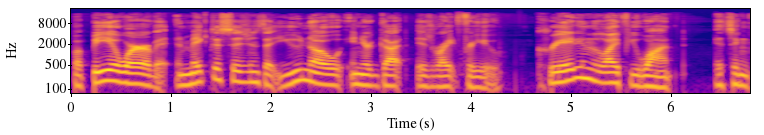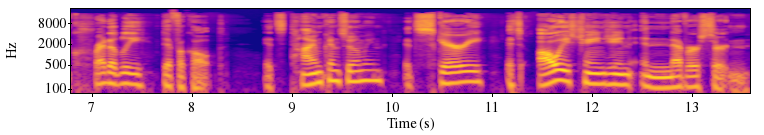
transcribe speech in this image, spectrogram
but be aware of it and make decisions that you know in your gut is right for you. Creating the life you want, it's incredibly difficult. It's time consuming, it's scary, it's always changing and never certain.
